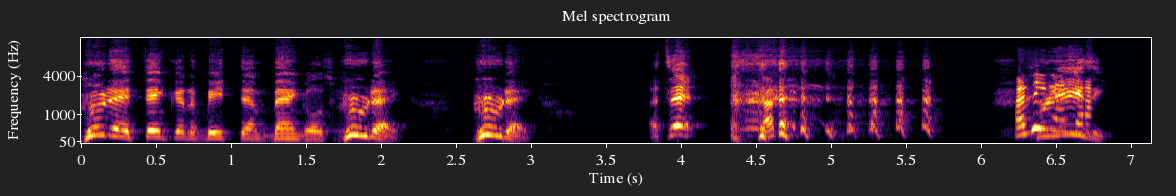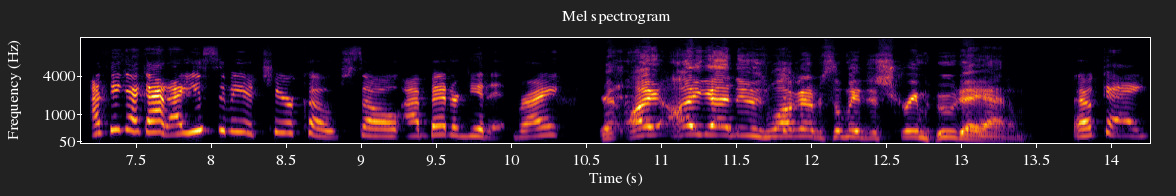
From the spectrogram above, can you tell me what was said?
Who Dey think gonna beat them Bengals, Who Dey, Who Dey. That's it. I think I got, easy. I think I got I used to be a cheer coach, so I better get it, right? Yeah, all, all you gotta do is walk up to somebody just scream Who Dey at them. Okay,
